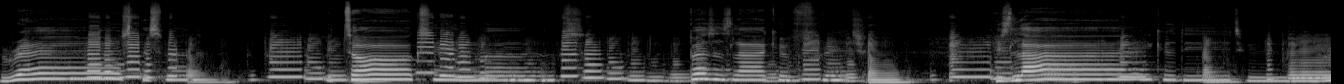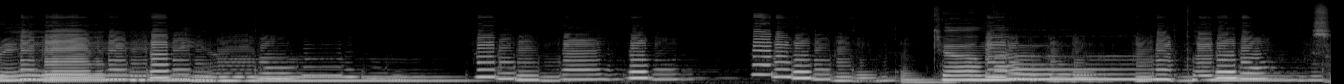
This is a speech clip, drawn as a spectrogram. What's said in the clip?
Rest this man. He talks in mugs, buzzes like a fridge. He's like a D to radio. Please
